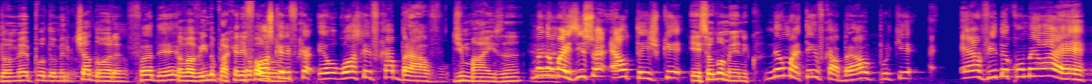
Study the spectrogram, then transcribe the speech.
Domê- Pô, o Domênico te adora. Fã dele. Tava vindo pra cá, ele eu, falou. gosto que ele fica, eu gosto que ele fica bravo. Demais, né? Mas não, mas isso é, é autêntico, porque. Esse é o Domênico. Não, mas tem que ficar bravo porque é a vida como ela é.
